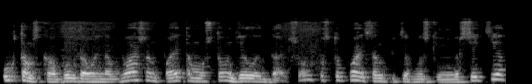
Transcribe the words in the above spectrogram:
Ухтомского был довольно важен, поэтому что он делает дальше? Он поступает в Санкт-Петербургский университет,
